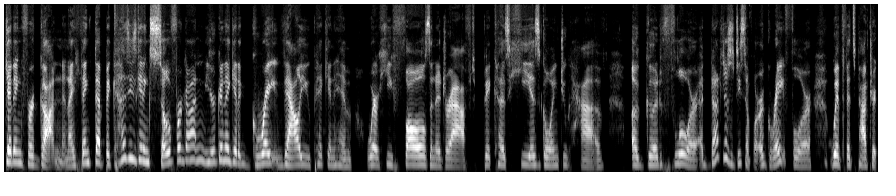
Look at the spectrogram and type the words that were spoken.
getting forgotten. And I think that because he's getting so forgotten, you're going to get a great value pick in him where he falls in a draft because he is going to have a good floor, not just a decent floor, a great floor with Fitzpatrick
